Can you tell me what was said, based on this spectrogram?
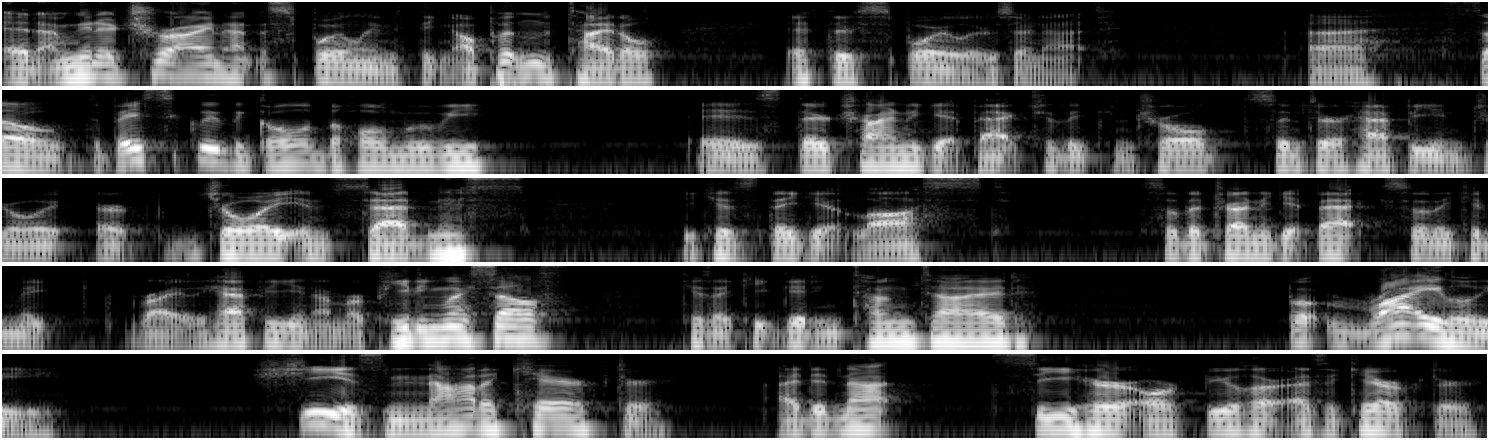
And I'm going to try not to spoil anything. I'll put in the title if there's spoilers or not. Uh, so the, basically, the goal of the whole movie is they're trying to get back to the controlled center, happy and joy, or joy and sadness, because they get lost. So they're trying to get back so they can make Riley happy, and I'm repeating myself because I keep getting tongue tied. But Riley, she is not a character. I did not see her or feel her as a character.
